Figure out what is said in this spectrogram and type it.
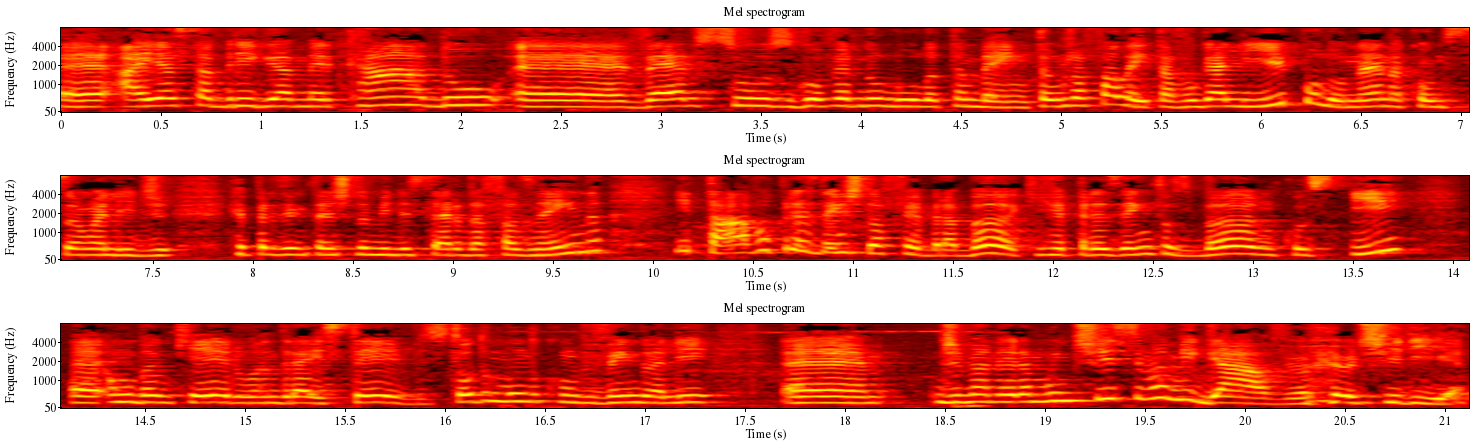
É, aí essa briga mercado é, versus governo Lula também. Então já falei, estava o Galípolo, né, na condição ali de representante do Ministério da Fazenda, e estava o presidente da Febraban, que representa os bancos, e é, um banqueiro, André Esteves, todo mundo convivendo ali é, de maneira muitíssimo amigável, eu diria.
